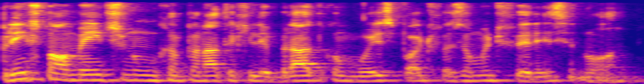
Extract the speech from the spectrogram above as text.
principalmente num campeonato equilibrado como esse, pode fazer uma diferença enorme.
